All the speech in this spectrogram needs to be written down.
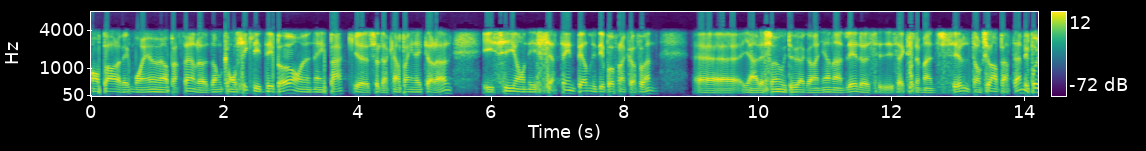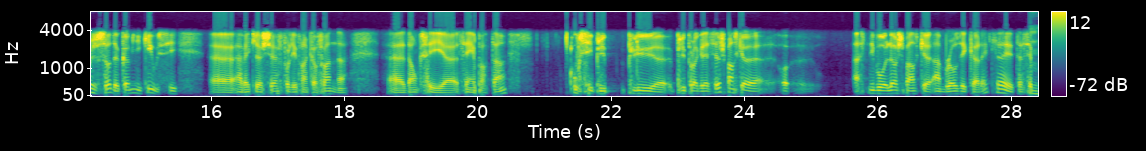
on, part avec moyen en partant. Là. Donc, on sait que les débats ont un impact euh, sur la campagne électorale. Et si on est certain de perdre les débats francophones, euh, il y en reste un ou deux à gagner en anglais, c'est, extrêmement difficile. Donc, ça en partant. Mais pas juste ça, de communiquer aussi euh, avec le chef pour les francophones. donc, c'est, c'est important. Aussi plus plus euh, plus progressif. Je pense que euh, à ce niveau-là, je pense que Ambrose est correct. Là, est assez hmm.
